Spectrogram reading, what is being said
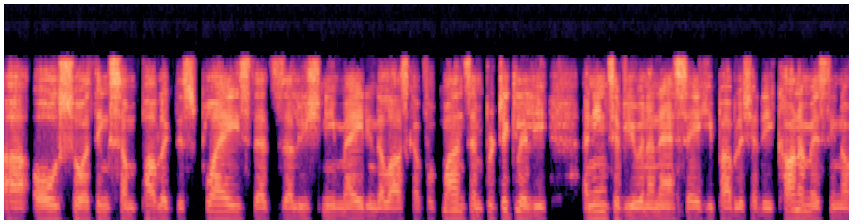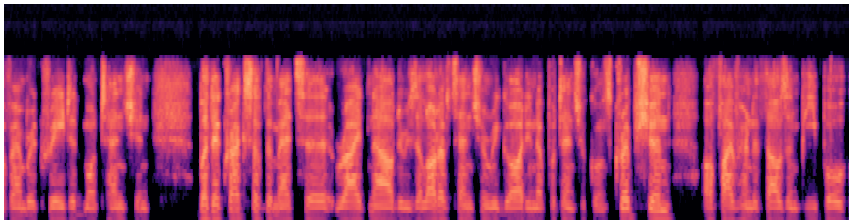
Uh, also, I think some public displays that Zaluzhnyi made in the last couple of months, and particularly an interview and an essay he published at The Economist in November, created more tension. But the crux of the matter right now, there is a lot of tension regarding a potential conscription of 500,000 people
